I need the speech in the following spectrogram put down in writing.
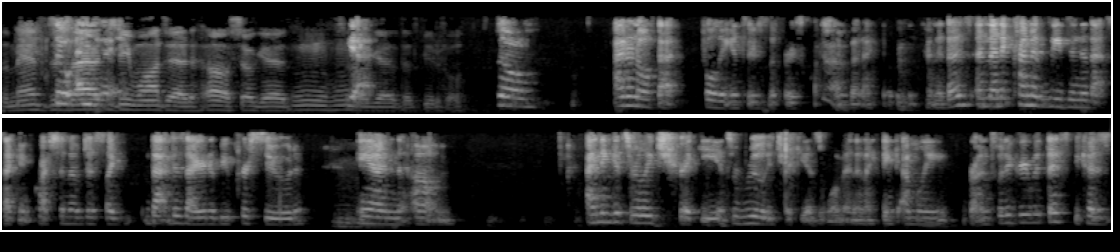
The man's So desire anyway. to be wanted. Oh, so good. Mhm. Yeah. So good. That's beautiful. So I don't know if that fully answers the first question, Yeah. but I feel like it kind of does. And then it kind of leads into that second question of just like that desire to be pursued. Mhm. And um, I think it's really tricky. It's really tricky as a woman. And I think Emily Bruns would agree with this because,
